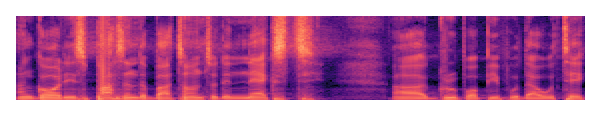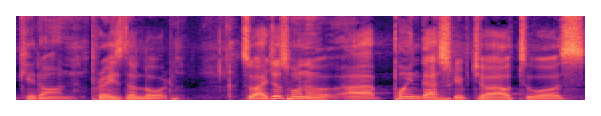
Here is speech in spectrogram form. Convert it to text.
and God is passing the baton to the next uh, group of people that will take it on. Praise the Lord. So I just want to uh, point that scripture out to us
